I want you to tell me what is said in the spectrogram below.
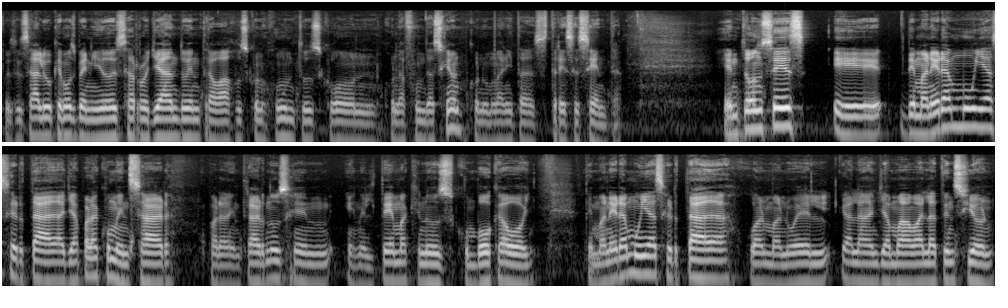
pues es algo que hemos venido desarrollando en trabajos conjuntos con, con la Fundación, con Humanitas 360. Entonces, eh, de manera muy acertada, ya para comenzar, para adentrarnos en, en el tema que nos convoca hoy, de manera muy acertada, Juan Manuel Galán llamaba la atención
